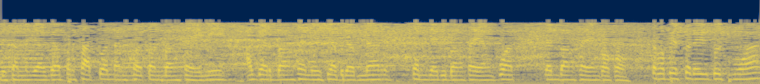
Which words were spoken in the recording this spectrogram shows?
bisa menjaga persatuan dan kesatuan bangsa ini agar bangsa Indonesia benar-benar menjadi bangsa yang kuat dan bangsa yang kokoh. Terlebih dari itu semua,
